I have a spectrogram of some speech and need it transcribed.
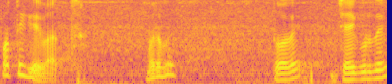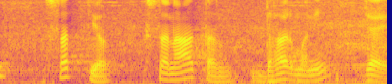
પતી ગઈ વાત. બરાબર? તો હવે જય ગુરુદેવ. સત્ય સનાતન ધર્મની જય.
